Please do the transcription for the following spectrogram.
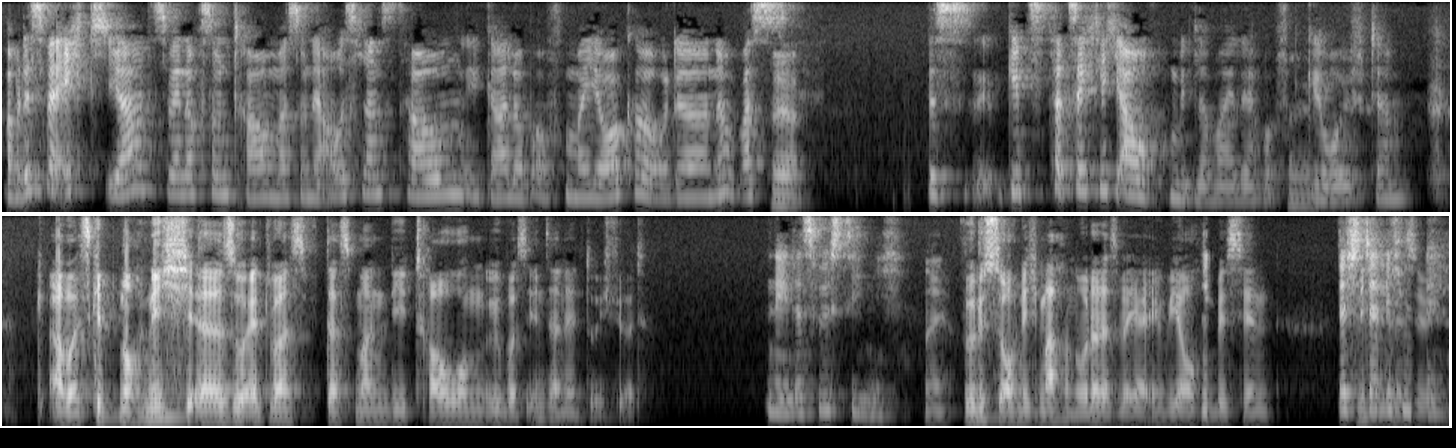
aber das wäre echt, ja, das wäre noch so ein Traum, also eine Auslandstrauung, egal ob auf Mallorca oder ne, was. ja. Das gibt es tatsächlich auch mittlerweile häufig, Ja. gehäuft. Ja. Aber es gibt noch nicht äh, so etwas, dass man die Trauung übers Internet durchführt. Nee, das wüsste ich nicht. Nee. Würdest du auch nicht machen, oder? Das wäre ja irgendwie auch ein bisschen Das nicht stelle ich, mir-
